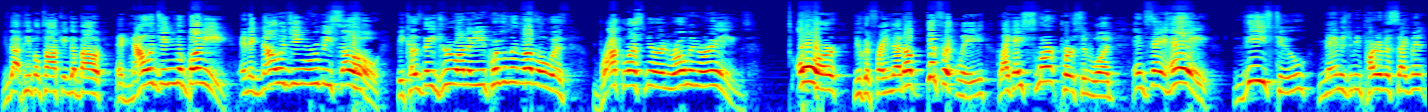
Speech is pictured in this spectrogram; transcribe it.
You got people talking about acknowledging the bunny and acknowledging Ruby Soho because they drew on an equivalent level with Brock Lesnar and Roman Reigns. Or you could frame that up differently, like a smart person would, and say, hey, these two managed to be part of a segment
